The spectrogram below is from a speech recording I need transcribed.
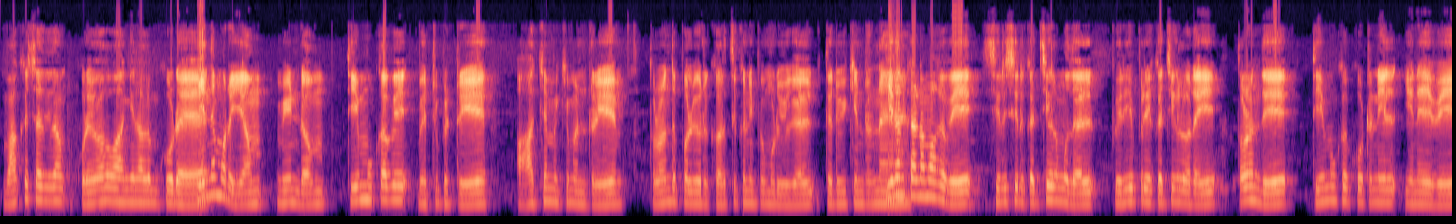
வாக்கு சதவீதம் குறைவாக வாங்கினாலும் கூட இந்த முறையும் மீண்டும் திமுகவே வெற்றி பெற்று என்று தொடர்ந்து பல்வேறு கருத்து கணிப்பு முடிவுகள் தெரிவிக்கின்றன. இதன் காரணமாகவே சிறு சிறு கட்சிகள் முதல் பெரிய பெரிய கட்சிகள் வரை தொடர்ந்து திமுக கூட்டணியில் இணையவே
